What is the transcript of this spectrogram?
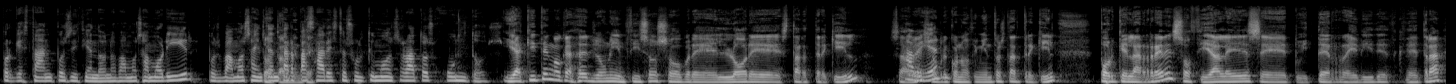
porque están pues diciendo nos vamos a morir, pues vamos a intentar pasar estos últimos ratos juntos. Y aquí tengo que hacer yo un inciso sobre el lore Star Trekil. ¿sabes? Sobre conocimiento Star Trekil, porque las redes sociales, eh, Twitter, Reddit, etcétera,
